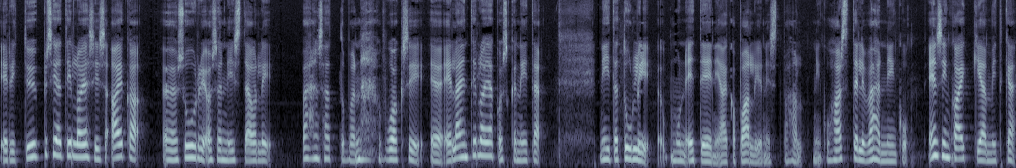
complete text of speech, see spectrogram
erityyppisiä tiloja. Siis aika ö, suuri osa niistä oli vähän sattuman vuoksi eläintiloja, koska niitä niitä tuli mun eteeni aika paljon. Niin sitten mä niin kuin haastattelin vähän niin kuin ensin kaikkia, mitkä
